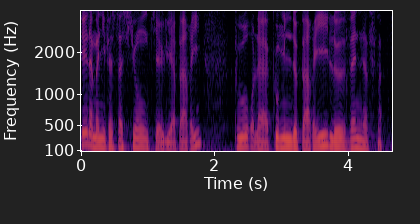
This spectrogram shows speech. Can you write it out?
La manifestation qui a eu lieu à Paris pour la commune de Paris le 29 mars.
